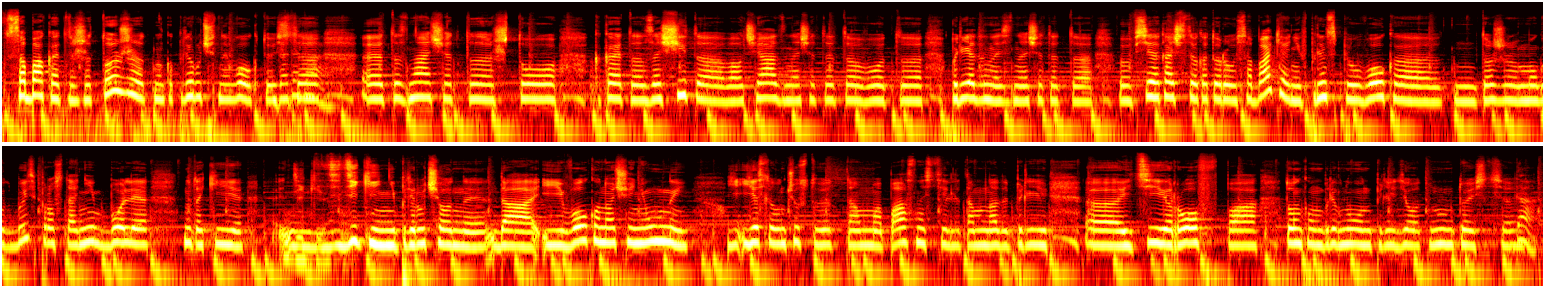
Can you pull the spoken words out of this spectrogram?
собака это же тоже ну, как прирученный волк, то есть да, да, да. это значит, э, что какая-то защита волчат, значит, это вот э, преданность, значит, это э, все качества, которые у собаки, они в принципе у волка тоже могут быть, просто они более, ну такие дикие, дикие неприрученные, да, и волк он очень умный если он чувствует там опасность или там надо перейти э, ров по тонкому бревну, он перейдет. Ну, то есть... Э, да,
